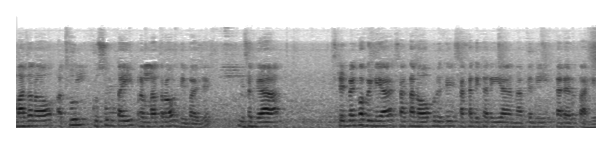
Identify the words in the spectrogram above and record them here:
माझं नाव अतुल कुसुमताई प्रल्हादराव दिबाजे. मी सध्या स्टेट बँक ऑफ इंडिया शाखा नवापूर येथे शाखाधिकारी या नात्याने कार्यरत आहे.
